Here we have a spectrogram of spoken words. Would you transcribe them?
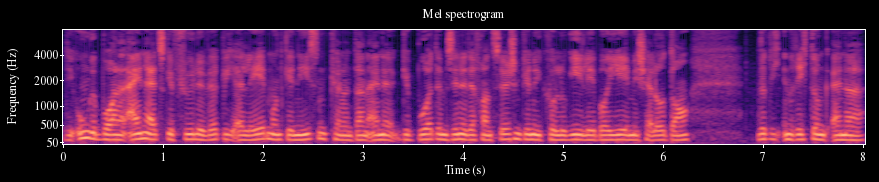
die ungeborenen Einheitsgefühle wirklich erleben und genießen können und dann eine Geburt im Sinne der französischen Gynäkologie, Le Boyer, Michel Audin, wirklich in Richtung einer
